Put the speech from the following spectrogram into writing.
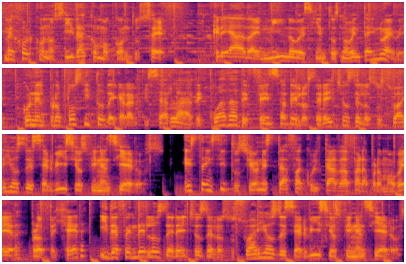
mejor conocida como CONDUCEF, creada en 1999 con el propósito de garantizar la adecuada defensa de los derechos de los usuarios de servicios financieros. Esta institución está facultada para promover, proteger y defender los derechos de los usuarios de servicios financieros.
